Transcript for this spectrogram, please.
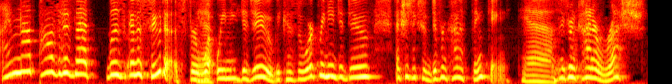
I'm not positive that was going to suit us for yeah. what we need to do because the work we need to do actually takes a different kind of thinking. Yeah. A different kind of rush.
